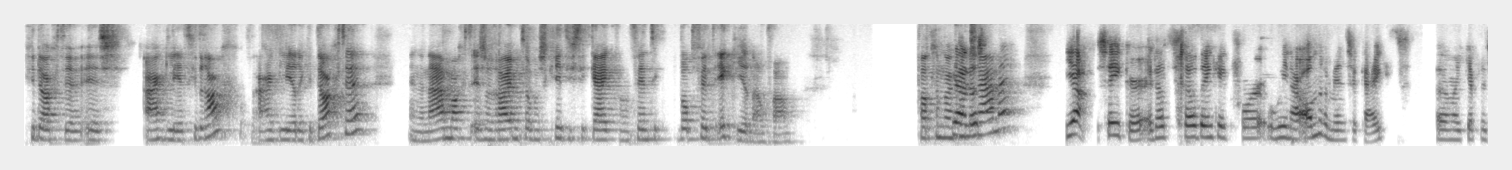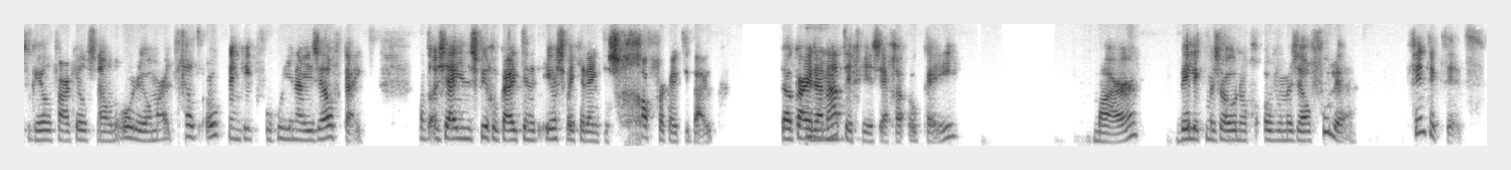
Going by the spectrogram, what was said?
gedachte is aangeleerd gedrag of aangeleerde gedachten. En daarna mag, is er ruimte om eens kritisch te kijken van vind ik, wat vind ik hier nou van? Vat ik hem nog ja, goed samen? Ja, zeker. En dat geldt denk ik voor hoe je naar andere mensen kijkt. Uh, want je hebt natuurlijk heel vaak heel snel een oordeel. Maar het geldt ook denk ik voor hoe je naar jezelf kijkt. Want als jij in de spiegel kijkt en het eerste wat je denkt is gaffer, kijk die buik. Dan kan je daarna mhm. tegen je zeggen, oké, maar wil ik me zo nog over mezelf voelen? Vind ik dit?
